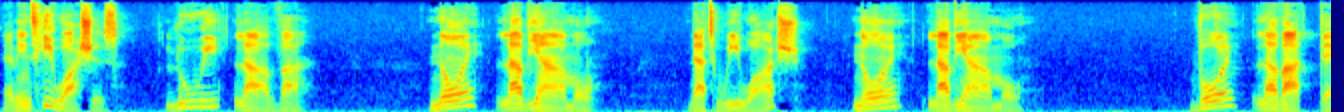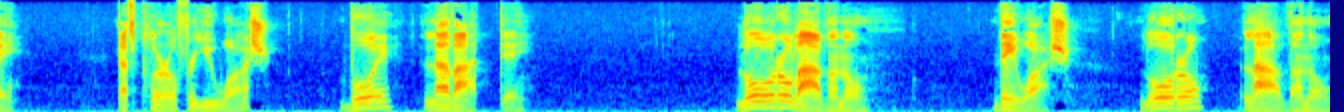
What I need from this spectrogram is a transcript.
That means he washes. Lui lava. Noi laviamo. That's we wash. Noi laviamo. Voi lavate. That's plural for you wash. Voi lavate. Loro lavano. They wash. Loro lavano.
